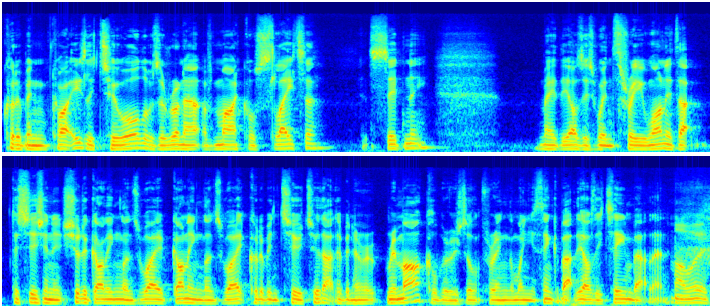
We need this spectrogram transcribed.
Could have been quite easily 2 all. There was a run out of Michael Slater at Sydney made the Aussies win 3 1. If that decision, it should have gone England's way, gone England's way, it could have been 2 2. That would have been a remarkable result for England when you think about the Aussie team back then. My word.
